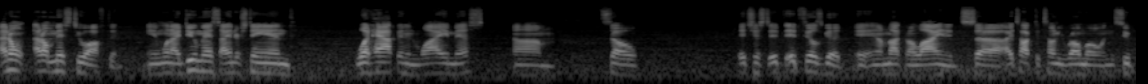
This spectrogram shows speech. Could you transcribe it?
I don't I don't miss too often. And when I do miss, I understand what happened and why I missed. Um, so it just it, it feels good, and I'm not gonna lie. And it's uh, I talked to Tony Romo in the super,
